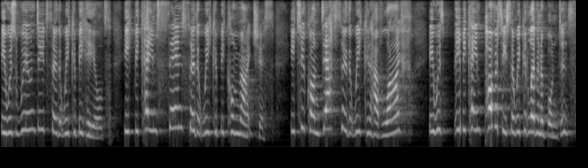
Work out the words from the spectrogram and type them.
He was wounded so that we could be healed. He became sin so that we could become righteous. He took on death so that we could have life. He, was, he became poverty so we could live in abundance.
